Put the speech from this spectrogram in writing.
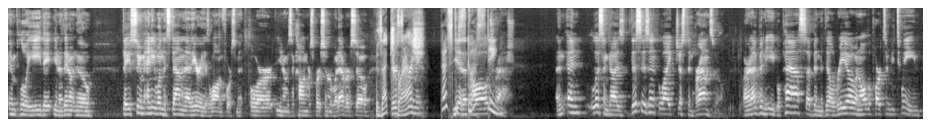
employee. They you know they don't know. They assume anyone that's down in that area is law enforcement or you know is a congressperson or whatever. So Is that trash? screaming- That's yeah, that's all disgusting. trash. And and listen, guys, this isn't like just in Brownsville. All right, I've been to Eagle Pass, I've been to Del Rio, and all the parts in between.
